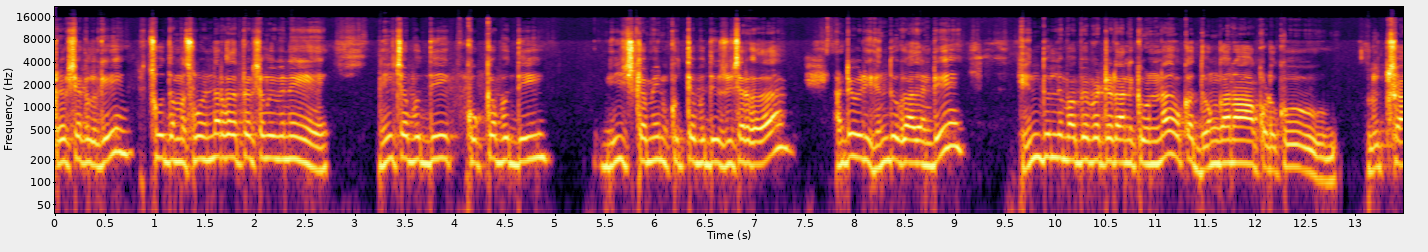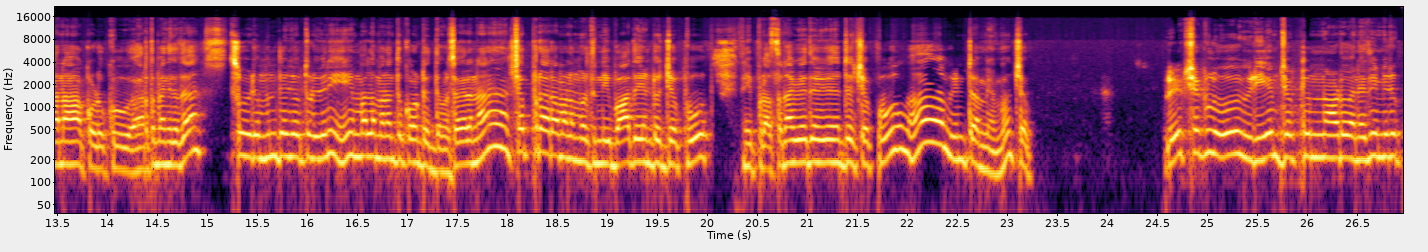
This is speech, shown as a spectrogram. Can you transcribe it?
ప్రేక్షకులకి. చూద్దాం. చూ విన్నారు కదా ప్రేక్షకులు విని. నీచ బుద్ధి కుక్క బుద్ధి నీచ్ కమీన్ కుత్తే బుద్ధికి చూశారు కదా? అంటే వీడు హిందూ కాదండి. హిందుల్ని మభ్యపెట్టడానికి ఉన్న ఒక దొంగనా కొడుకు లుచ్చానా కొడుకు అర్థమైంది కదా? సో వీడు ముందేం చెప్తాడు విని మళ్ళీ మనంత కౌంట్ ఇద్దాం సరేనా? చెప్పురా రమణమూర్తి నీ బాధ ఏంటో చెప్పు. నీ ప్రసన వేదం ఏంటో చెప్పు. వింటాం మేము. చెప్పు. ప్రేక్షకులు వీడు ఏం చెప్తున్నాడు అనేది మీరు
